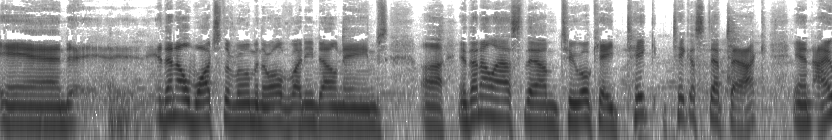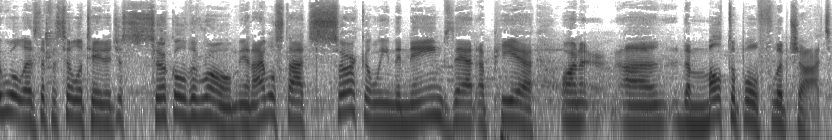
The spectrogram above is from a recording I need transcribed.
and, and then I'll watch the room, and they're all writing down names, uh, and then I'll ask them to okay, take take a step back, and I will, as the facilitator, just circle the room, and I will start circling the names that appear on uh, the multiple flip charts,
